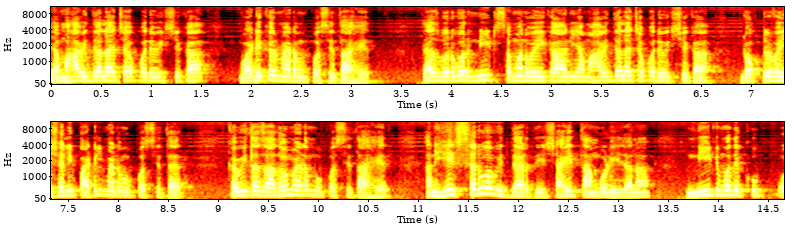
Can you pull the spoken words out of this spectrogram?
या महाविद्यालयाच्या पर्यवेक्षिका वाडेकर मॅडम उपस्थित आहेत. त्याचबरोबर नीट समन्वयिका आणि या महाविद्यालयाच्या पर्यवेक्षिका डॉक्टर वैशाली पाटील मॅडम उपस्थित आहेत. कविता जाधव मॅडम उपस्थित आहेत. आणि हे सर्व विद्यार्थी शाहीद तांबोळी ज्यानं नीटमध्ये खूप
